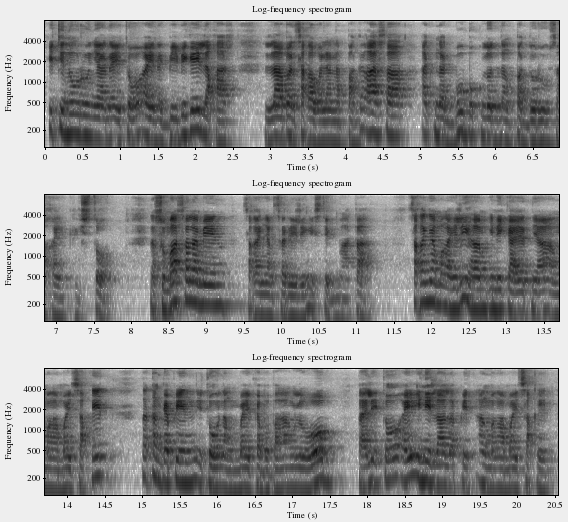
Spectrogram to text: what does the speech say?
Itinuro niya na ito ay nagbibigay lakas laban sa kawalan ng pag-asa at nagbubuklod ng pagdurusa kay Kristo na sumasalamin sa kanyang sariling istigmata. Sa kanyang mga hiliham, hinikayat niya ang mga may sakit na tanggapin ito ng may kababaang loob dahil ito ay inilalapit ang mga may sakit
